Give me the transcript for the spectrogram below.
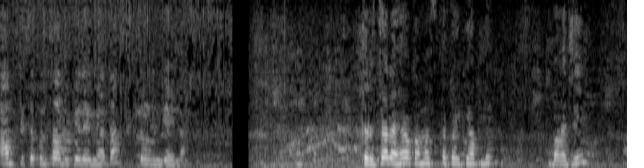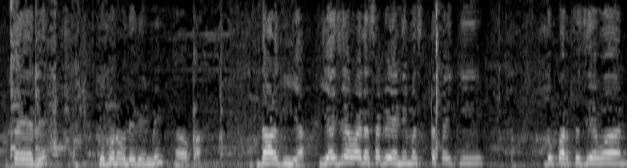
आमटीचं पण चालू केलंय मी आता तळून घ्यायला. तर चला हे का मस्त पैकी आपली भाजी तयार आहे. हे बनवलेली आहे मी हो का डाळ घेऊया. या जेवायला सगळ्यांनी मस्त पैकी दुपारचं जेवण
